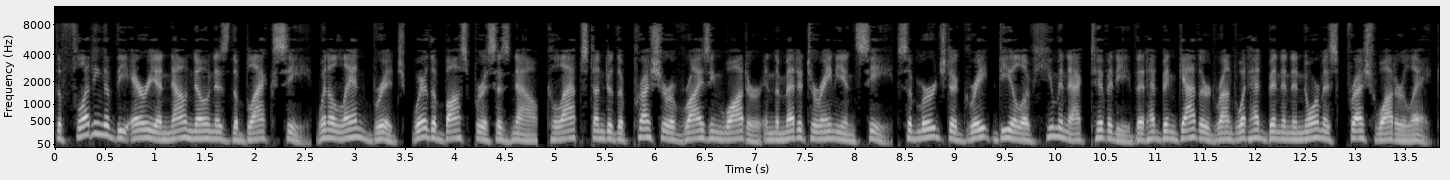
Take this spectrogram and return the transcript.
The flooding of the area now known as the Black Sea when a land bridge, where the Bosporus is now, collapsed under the pressure of rising water in the Mediterranean Sea submerged a great deal of human activity that had been gathered round what had been an enormous, fresh-water lake.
